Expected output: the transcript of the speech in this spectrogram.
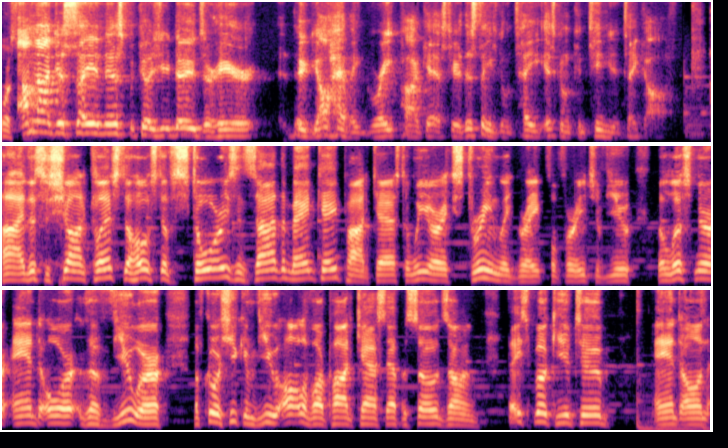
I'm not just saying this because you dudes are here. Dude, y'all have a great podcast here. This thing's going to take, it's going to continue to take off. Hi, this is Sean Clinch, the host of Stories Inside the Man Cave podcast, and we are extremely grateful for each of you, the listener and or the viewer. Of course, you can view all of our podcast episodes on Facebook, YouTube, and on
